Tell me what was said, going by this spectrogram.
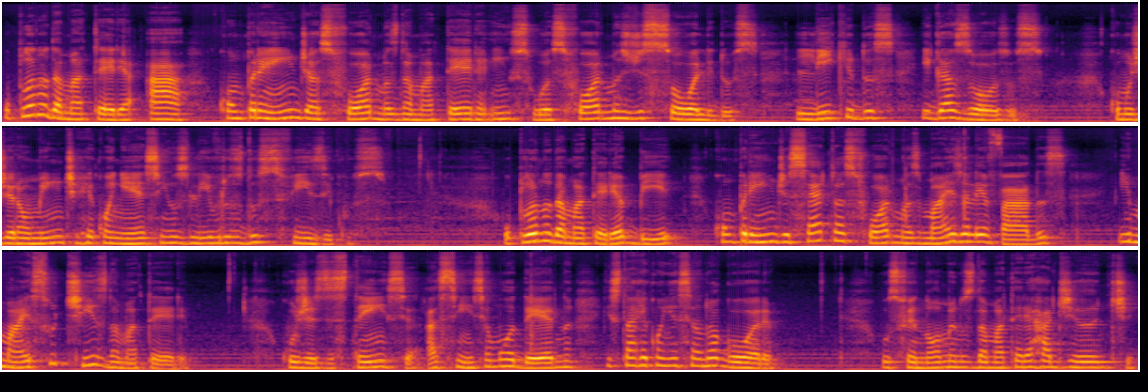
O plano da matéria A compreende as formas da matéria em suas formas de sólidos, líquidos e gasosos, como geralmente reconhecem os livros dos físicos. O plano da matéria B compreende certas formas mais elevadas e mais sutis da matéria cuja existência a ciência moderna está reconhecendo agora. Os fenômenos da matéria radiante,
